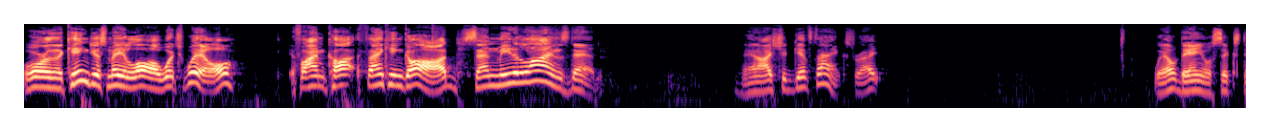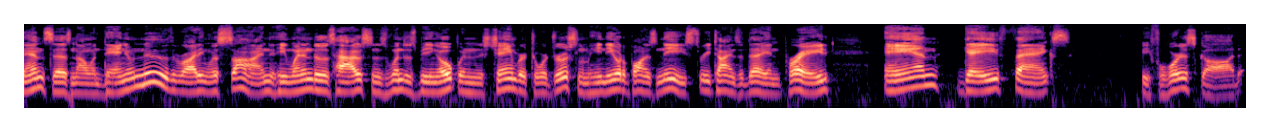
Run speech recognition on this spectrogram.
Or the king just made a law which will, if I'm caught thanking God, send me to the lion's den. And I should give thanks, right? Well, Daniel 6:10 says, "Now when Daniel knew the writing was signed, and he went into his house, and his windows being open in his chamber toward Jerusalem, he kneeled upon his knees three times a day and prayed, and gave thanks before his God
